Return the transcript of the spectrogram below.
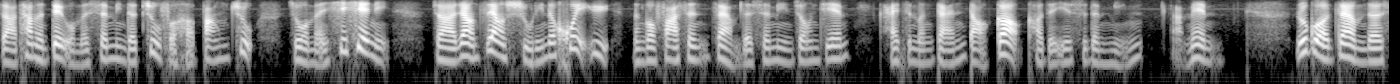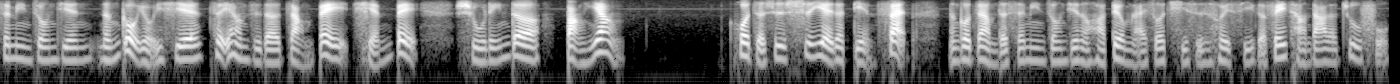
咋，他们对我们生命的祝福和帮助。主我们谢谢你，咋，让这样属灵的会遇能够发生在我们的生命中间。孩子们敢祷告，靠着耶稣的名，阿门。如果在我们的生命中间能够有一些这样子的长辈、前辈、属灵的榜样。或者是事业的典范，能够在我们的生命中间的话，对我们来说其实会是一个非常大的祝福。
